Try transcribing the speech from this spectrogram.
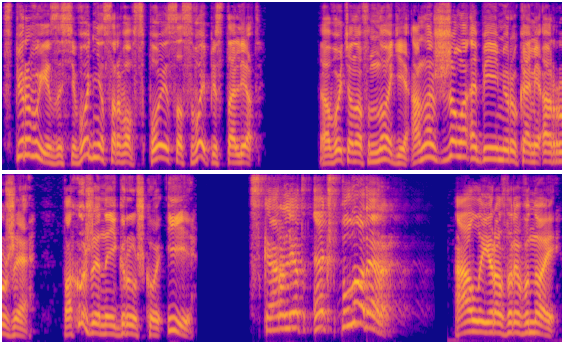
впервые за сегодня сорвав с пояса свой пистолет. Вытянув ноги, она сжала обеими руками оружие, похожее на игрушку, и... «Скарлет Эксплодер!» «Алый разрывной!»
